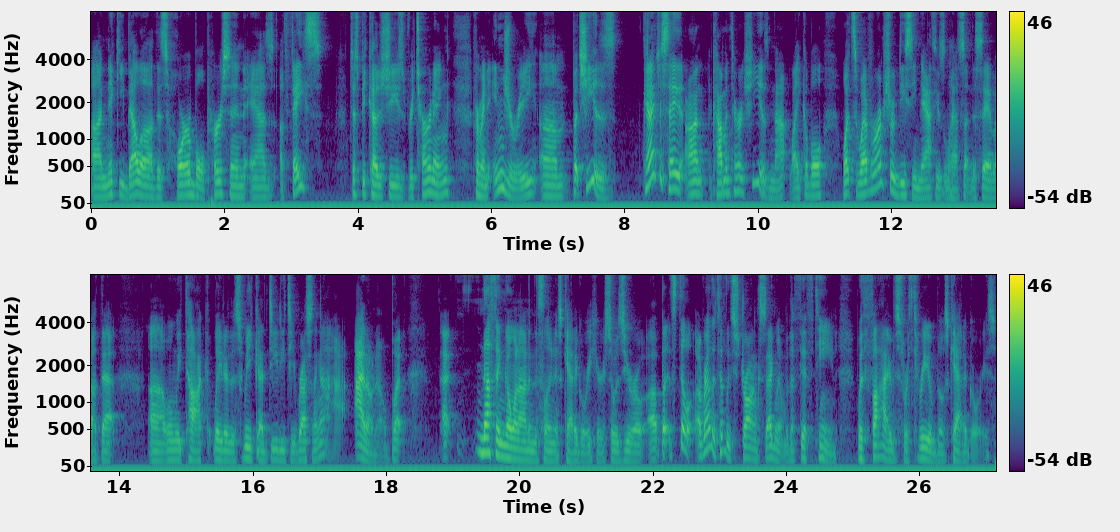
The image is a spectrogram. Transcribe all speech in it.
uh, Nikki Bella, this horrible person, as a face just because she's returning from an injury. Um, but she is can I just say on commentary, she is not likable whatsoever. I'm sure DC Matthews will have something to say about that uh, when we talk later this week on DDT Wrestling. I, I don't know, but uh, nothing going on in the silliness category here, so a zero. Uh, but it's still a relatively strong segment with a 15, with fives for three of those categories.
